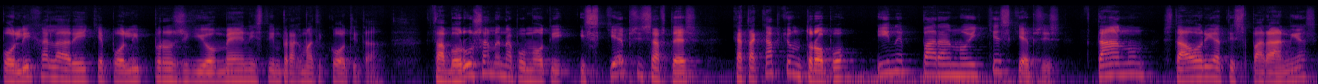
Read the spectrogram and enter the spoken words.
πολύ χαλαροί και πολύ προσγειωμένοι στην πραγματικότητα. Θα μπορούσαμε να πούμε ότι οι σκέψεις αυτές κατά κάποιον τρόπο είναι παρανοϊκές σκέψεις φτάνουν στα όρια της παράνοιας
